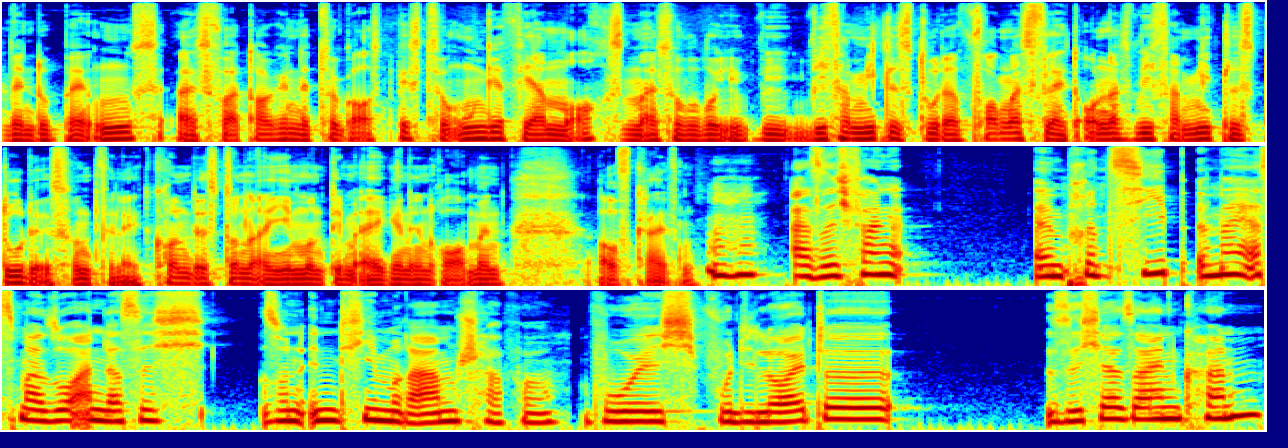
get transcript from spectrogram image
wenn du bei uns als Vortragende zu Gast bist, so ungefähr machst. Also wie, wie vermittelst du, da fragen wir es vielleicht anders, wie vermittelst du das? Und vielleicht kann das dann auch jemand im eigenen Rahmen aufgreifen. Mhm. Also ich fange im Prinzip immer erstmal so an, dass ich so einen intimen Rahmen schaffe, wo ich, wo die Leute sicher sein können,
